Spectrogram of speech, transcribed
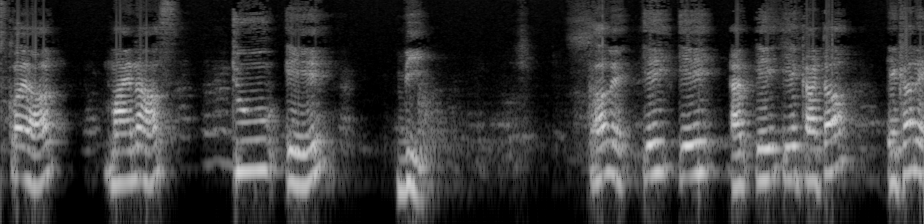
square minus two A B তাহলে এই এ আর এই এ কাটা, এখানে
